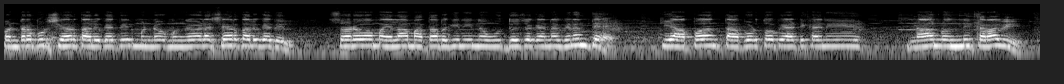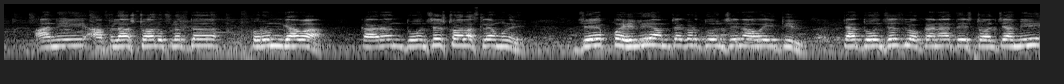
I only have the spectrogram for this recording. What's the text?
पंढरपूर शहर तालुक्यातील मंड मंगळवेढा शहर तालुक्यातील सर्व महिला माता भगिनी नवउद्योजकांना विनंती आहे की आपण ताबडतोब या ठिकाणी नाव नोंदणी करावी. आणि आपला स्टॉल उपलब्ध करून घ्यावा. कारण दोनशे स्टॉल असल्यामुळे जे पहिली आमच्याकडे दोनशे नावं येतील त्या दोनशेच लोकांना ते स्टॉलची आम्ही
